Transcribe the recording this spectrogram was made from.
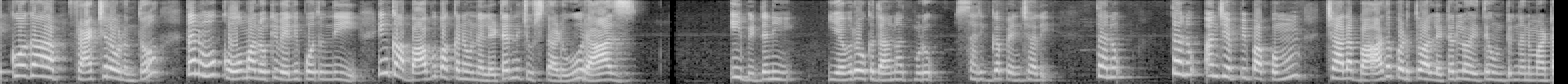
ఎక్కువగా ఫ్రాక్చర్ అవడంతో తను కోమాలోకి వెళ్ళిపోతుంది. ఇంకా బాబు పక్కన ఉన్న లెటర్ని చూస్తాడు రాజ్. ఈ బిడ్డని ఎవరో ఒక దానాత్ముడు సరిగ్గా పెంచాలి. తను తను అని చెప్పి పాపం చాలా బాధపడుతూ ఆ లెటర్లో అయితే ఉంటుందన్నమాట.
